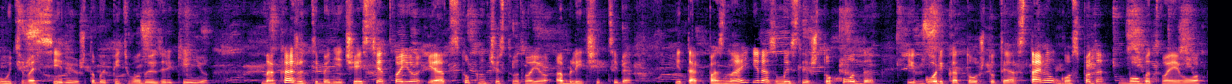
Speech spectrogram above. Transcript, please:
путь в Ассирию, чтобы пить воду из реки ее? Накажет тебя нечестие твое, и отступничество твое обличит тебя. Итак, познай и размысли, что хода и горько то, что ты оставил Господа, Бога твоего.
